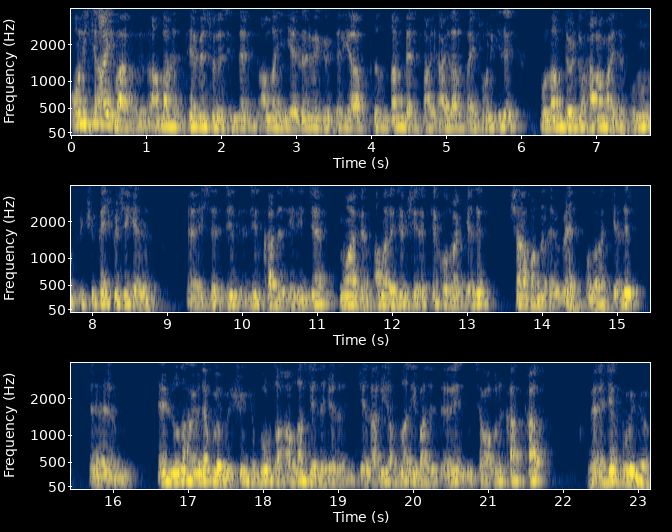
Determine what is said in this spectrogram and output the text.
12 ay var. Allah Tevbe suresinde Allah yerleri ve gökleri yarattığından beri say, ayların sayısı 12'dir. Bunların dördü haram aydır. Bunun üçü peş peşe gelir. Ee, işte Zil, Zilkade, Zilhicce, Muharrem. Ama Recep-i Şerif tek olarak gelir. Şaban'dan evvel olarak gelir. Ee, Ehlullah öyle buyurmuş. Çünkü burada Allah Celle Cel- Celaluhu yapılan ibadetlerin sevabını kat kat verecek buyuruyor.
